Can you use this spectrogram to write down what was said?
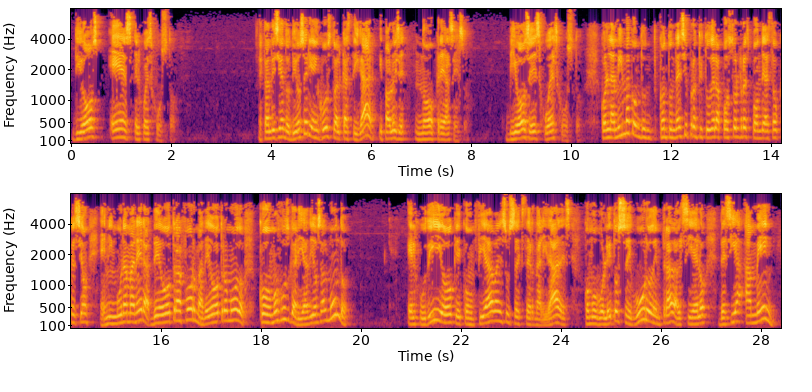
Dios es el juez justo. Están diciendo, Dios sería injusto al castigar. Y Pablo dice, no creas eso. Dios es juez justo. Con la misma contundencia y prontitud el apóstol responde a esta objeción, en ninguna manera, de otra forma, de otro modo, ¿cómo juzgaría Dios al mundo? El judío que confiaba en sus externalidades como boleto seguro de entrada al cielo decía amén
